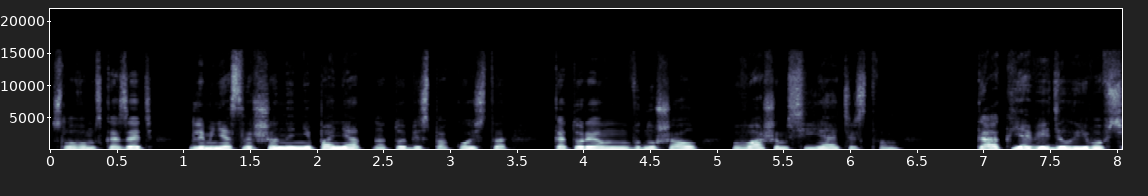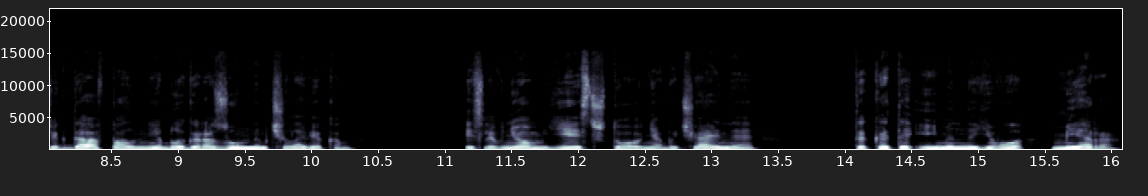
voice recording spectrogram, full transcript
Словом сказать, для меня совершенно непонятно то беспокойство, которое он внушал вашим сиятельством. Так я видел его всегда вполне благоразумным человеком. Если в нем есть что необычайное, так это именно его мера,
